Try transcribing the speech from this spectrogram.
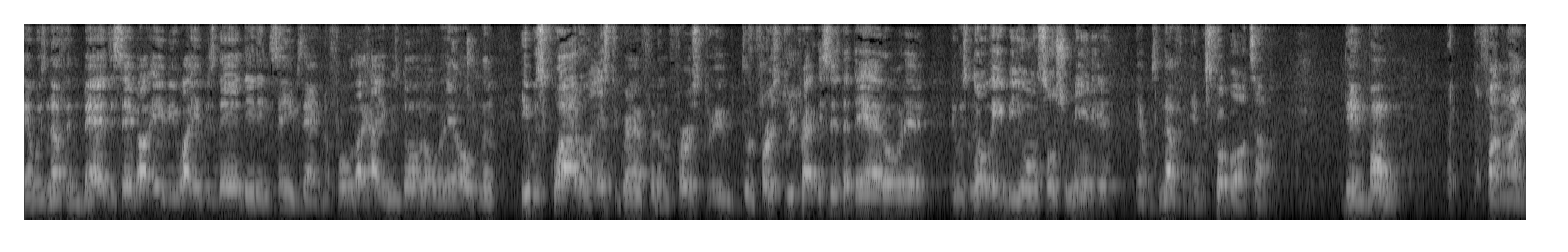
There was nothing bad to say about AB while he was there. They didn't say he was acting a fool like how he was doing over there in Oakland. He was quiet on Instagram for them first three, the first three practices that they had over there. There was no AB on social media. There was nothing. It was football time. Then boom, the, the fucking like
